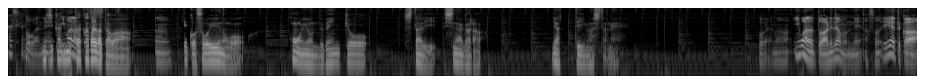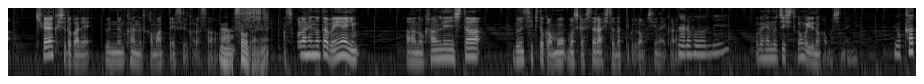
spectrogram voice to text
確かに。そうやね。身近にいた方々はうん。結構そういうのを本を読んで勉強したりしながらやっていましたね。そうやな。今だとあれだもんね。あその AI とか機械学習とかでうんぬんかんぬんとかもあったりするからさ。あそうだね。あそこら辺の多分 AI にあの関連した分析とかももしかしたら必要になってくるかもしれないから。なるほどね。この辺の知識とかもいるのかもしれないね。でも勝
